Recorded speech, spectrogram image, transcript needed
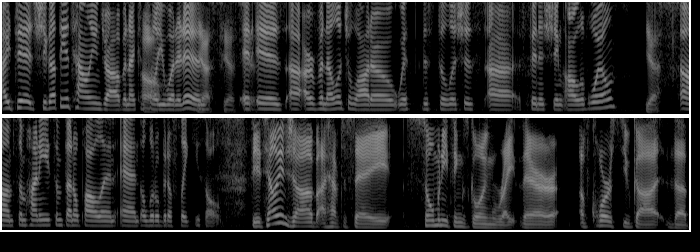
I did. She got the Italian job, and I can Oh, tell you what it is. yes, yes, It yes. is uh, our vanilla gelato with this delicious uh, finishing olive oil, Yes. um, some honey, some fennel pollen, and a little bit of flaky salt. The Italian job, I have to say, so many things going right there. Of course, you've got the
